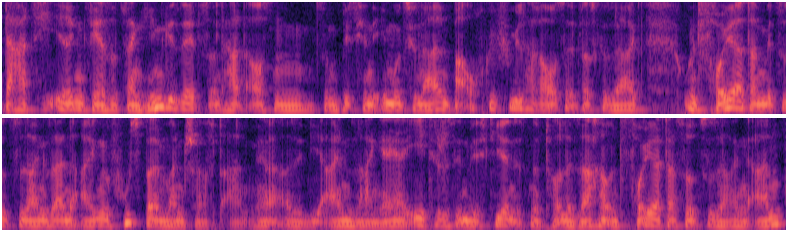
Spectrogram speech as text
da hat sich irgendwer sozusagen hingesetzt und hat aus einem so ein bisschen emotionalen Bauchgefühl heraus etwas gesagt und feuert damit sozusagen seine eigene Fußballmannschaft an. Ja, also die einen sagen, ja, ja, ethisches Investieren ist eine tolle Sache und feuert das sozusagen an,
